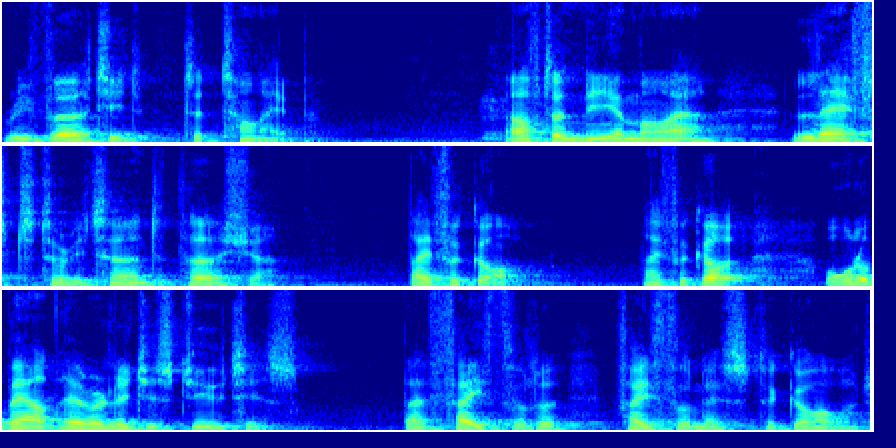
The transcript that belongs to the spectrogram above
reverted to type. After Nehemiah left to return to Persia, they forgot. They forgot all about their religious duties, their faithful, faithfulness to God.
